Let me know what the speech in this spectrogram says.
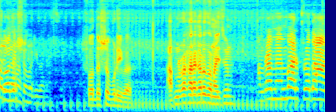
পরিবার সদস্য পরিবার। আপনারা কারা কারা জানাইছেন? আমরা মেম্বার প্রধান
